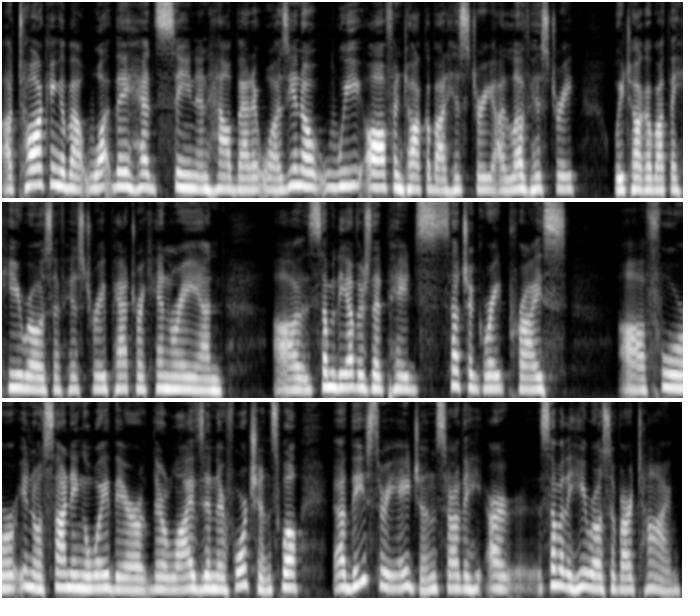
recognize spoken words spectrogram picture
uh, talking about what they had seen and how bad it was. You know, we often talk about history. I love history. We talk about the heroes of history, Patrick Henry and uh, some of the others that paid such a great price uh, for you know signing away their their lives and their fortunes. Well, uh, these three agents are the are some of the heroes of our time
